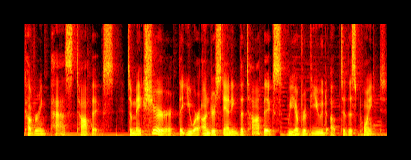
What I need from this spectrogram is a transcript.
covering past topics to make sure that you are understanding the topics we have reviewed up to this point.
